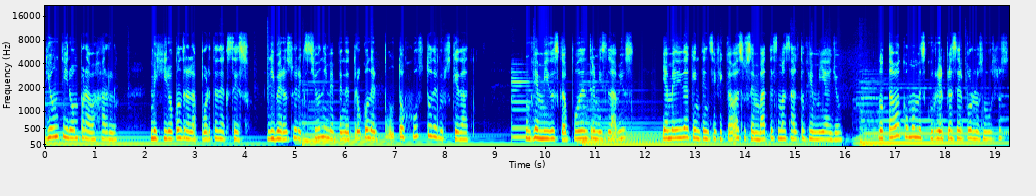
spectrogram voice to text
dio un tirón para bajarlo me giró contra la puerta de acceso, liberó su erección y me penetró con el punto justo de brusquedad. Un gemido escapó de entre mis labios y a medida que intensificaba sus embates más alto gemía yo. Notaba cómo me escurría el placer por los muslos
